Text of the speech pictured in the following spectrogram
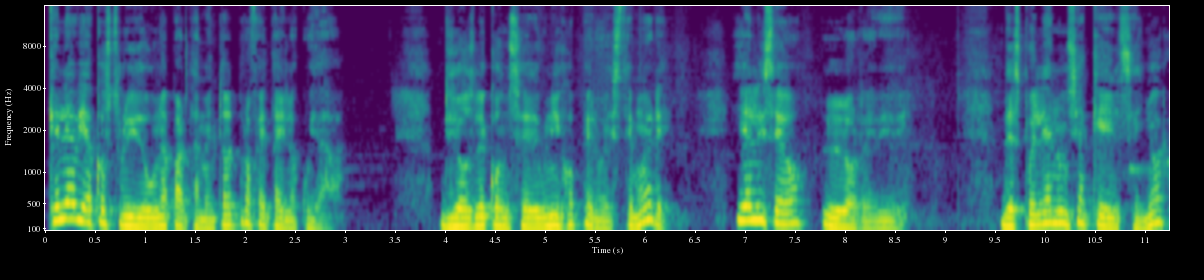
que le había construido un apartamento al profeta y lo cuidaba. Dios le concede un hijo, pero éste muere y Eliseo lo revive. Después le anuncia que el Señor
